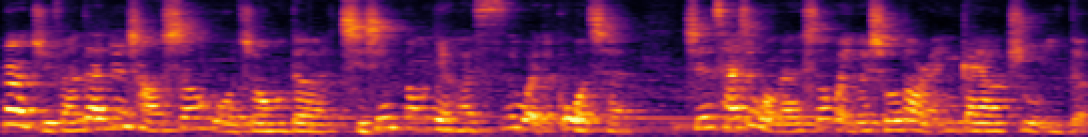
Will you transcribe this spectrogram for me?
那举凡在日常生活中的起心动念和思维的过程，其实才是我们身为一个修道人应该要注意的。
